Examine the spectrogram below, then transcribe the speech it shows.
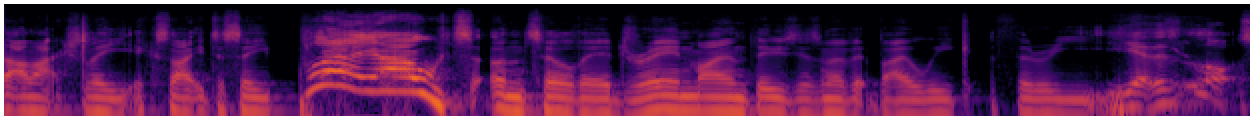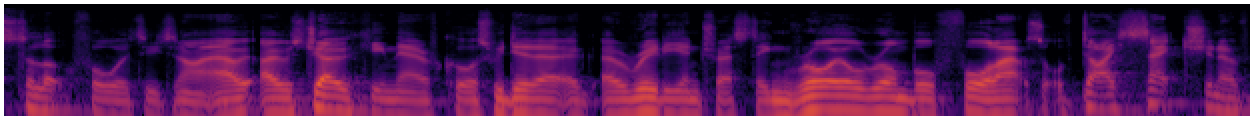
that I'm actually excited to see play out until they drain my enthusiasm of it by week three. Yeah, there's lots to look forward to tonight. I, I was joking there, of course. We did a, a, really interesting Royal Rumble Fallout sort of dissection of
